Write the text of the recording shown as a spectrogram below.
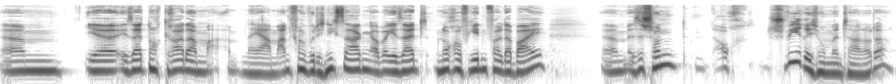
Ähm, ihr, ihr seid noch gerade am, naja, am Anfang würde ich nicht sagen, aber ihr seid noch auf jeden Fall dabei. Ähm, es ist schon auch schwierig momentan, oder?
